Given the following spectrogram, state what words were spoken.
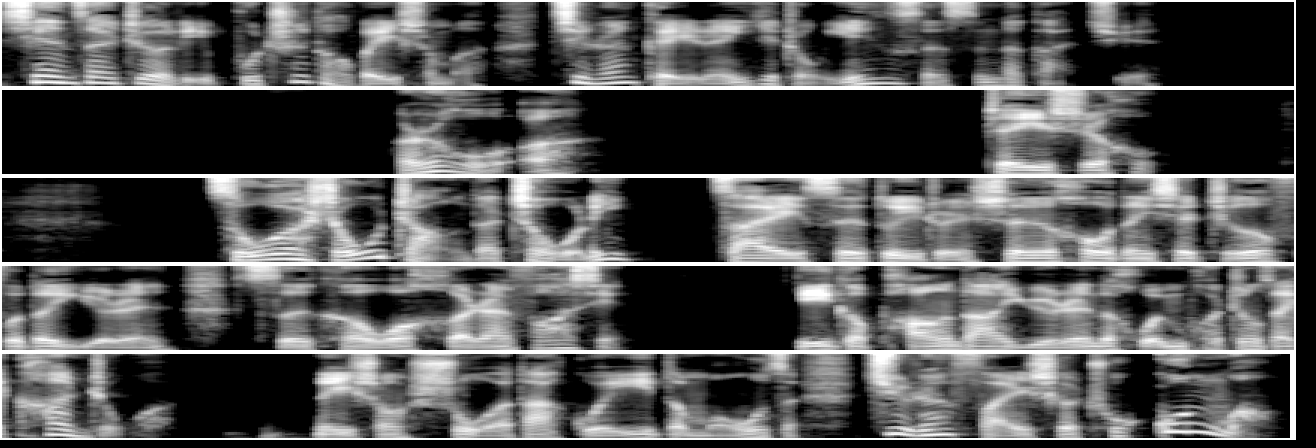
现在这里不知道为什么，竟然给人一种阴森森的感觉。而我，这时候，左手掌的咒令再次对准身后那些蛰伏的羽人。此刻，我赫然发现，一个庞大羽人的魂魄正在看着我，那双硕大诡异的眸子居然反射出光芒。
